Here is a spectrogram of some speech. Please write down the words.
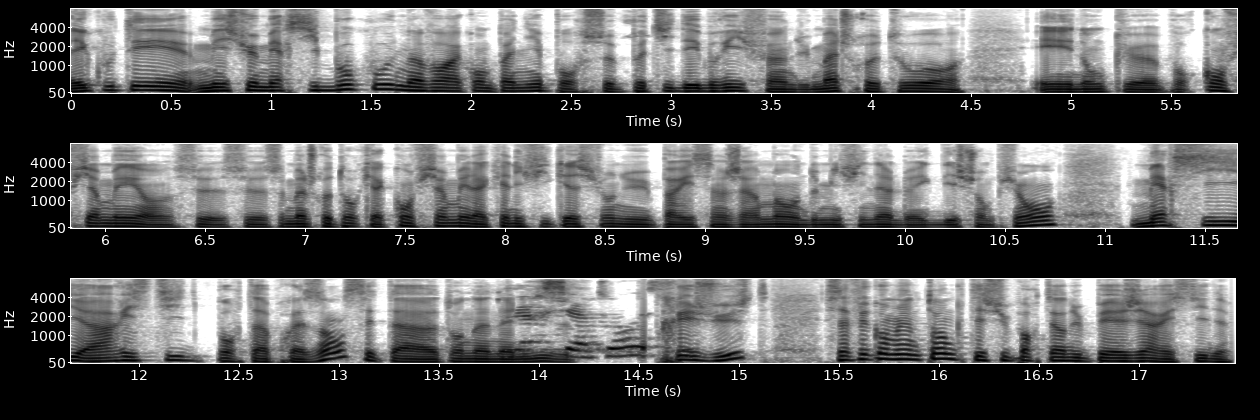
Bah écoutez, messieurs, merci beaucoup de m'avoir accompagné pour ce petit débrief hein, du match retour et donc euh, pour confirmer hein, ce, ce, ce, match retour qui a confirmé la qualification du Paris Saint-Germain en demi-finale de Ligue des Champions. Merci à Aristide pour ta présence et ta, ton analyse très juste. Ça fait combien de temps que tu es supporter du PSG, Aristide?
